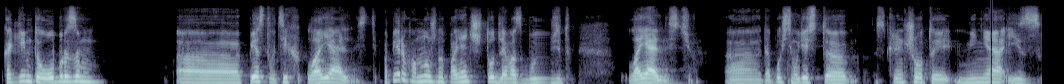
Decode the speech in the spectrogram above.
каким-то образом а, пестовать их лояльность. Во-первых, вам нужно понять, что для вас будет лояльностью. А, допустим, вот здесь э, скриншоты меня из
